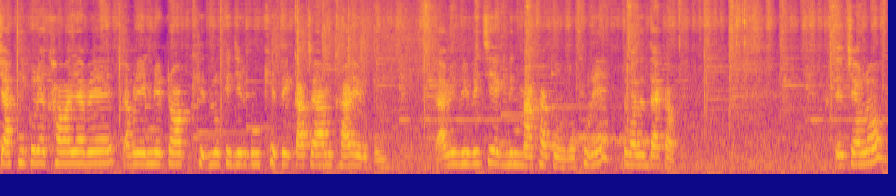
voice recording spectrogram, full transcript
চাটনি করে খাওয়া যাবে, তারপরে এমনি টক লোকে যেরকম খেতে কাঁচা আম খায় এরকম। আমি ভেবেছি একদিন মাখা করব, করে তোমাদের দেখাবো। তো চলো,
